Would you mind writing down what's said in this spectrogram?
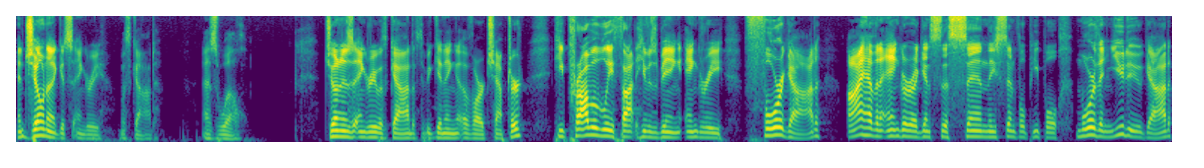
And Jonah gets angry with God as well. Jonah is angry with God at the beginning of our chapter. He probably thought he was being angry for God. I have an anger against this sin, these sinful people, more than you do, God.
